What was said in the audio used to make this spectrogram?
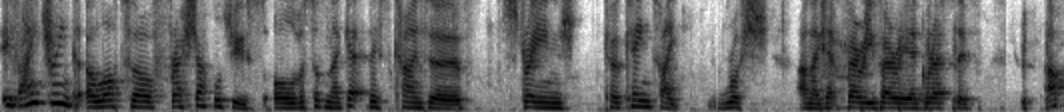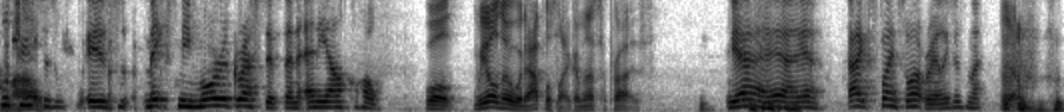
if I drink a lot of fresh apple juice, all of a sudden I get this kind of strange cocaine type rush, and I get very, very aggressive. Apple Wow. juice is, is makes me more aggressive than any alcohol. Well, we all know what apple's like. I'm not surprised. Yeah, yeah, yeah. That explains a lot, really, doesn't it? Yeah.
